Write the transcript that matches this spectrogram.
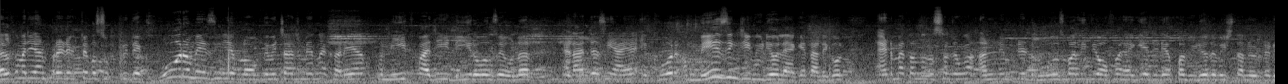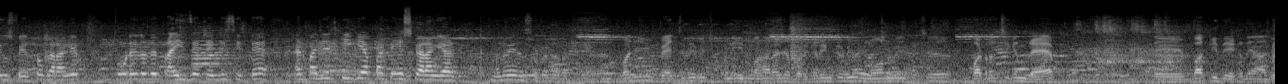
ਵੈਲਕਮ ਜੀ ਅਨਪ੍ਰੈਡਿਕਟੇਬਲ ਸੁਪਰੀਤ ਇੱਕ ਹੋਰ ਅਮੇਜ਼ਿੰਗ ਜਿਹੇ ਵਲੌਗ ਦੇ ਵਿੱਚ ਅੱਜ ਮੇਰੇ ਨਾਲ ਖੜੇ ਆ ਪੁਨੀਤ ਭਾਜੀ ਡੀ ਰੋਲਸ ਦੇ ਓਨਰ ਐਂਡ ਅੱਜ ਅਸੀਂ ਆਏ ਆ ਇੱਕ ਹੋਰ ਅਮੇਜ਼ਿੰਗ ਜੀ ਵੀਡੀਓ ਲੈ ਕੇ ਤੁਹਾਡੇ ਕੋਲ। ਐਂਡ ਮੈਂ ਤੁਹਾਨੂੰ ਦੱਸਣਾ ਚਾਹੂੰਗਾ ਅਨਲਿਮਿਟਿਡ ਰੂਲਸ ਵਾਲੀ ਵੀ ਆਫਰ ਹੈਗੀ ਹੈ ਜਿਹੜੇ ਆਪਾਂ ਵੀਡੀਓ ਦੇ ਵਿੱਚ ਤੁਹਾਨੂੰ ਇੰਟਰੋਡਿਊਸ ਫਿਰ ਤੋਂ ਕਰਾਂਗੇ। ਥੋੜੇ ਥੋੜੇ ਪ੍ਰਾਈਸ ਦੇ ਚੇਂਜਸ ਕੀਤੇ ਆ। ਐਂਡ ਭਾਜੀ, ਅੱਜ ਕੀ ਕੀ ਆਪਾਂ ਟੇਸਟ ਕਰਾਂਗੇ ਅੱਜ? ਮੈਨੂੰ ਇਹ ਦੱਸੋ ਪਹਿਲਾਂ ਤਾਂ। ਭਾਜੀ ਵੈਜ ਦੇ ਵਿੱਚ ਪਨੀਰ ਮਹਾਰਾਜਾ 버ਗਰ ਇੰਟਰੋਡਿਊਸ ਨੌਨ ਵੈਜ ਚ ਬਟਰ ਚਿਕਨ ਰੈਪ ਤੇ ਬਾਕੀ ਦੇਖਦੇ ਹਾਂ ਅੱਜ।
